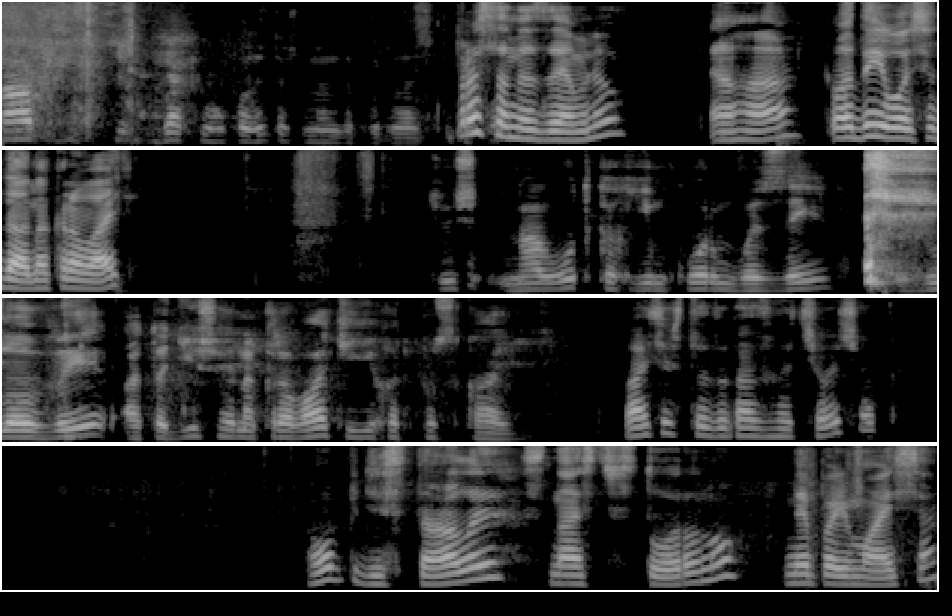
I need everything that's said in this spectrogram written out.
На... Як його положити, щоб не запуталась? Просто на землю. Ага. Клади його сюди, на кровать. Чуєш, на лодках їм корм вези, злови, а тоді ще на кроваті їх відпускай. Бачиш, тут у нас гачочок. Оп, дістали. Снасть в сторону. Не поймайся.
